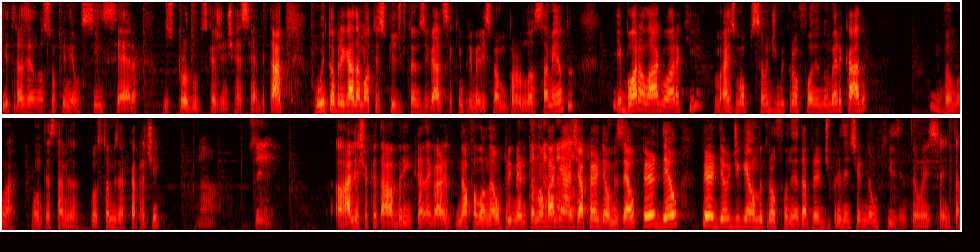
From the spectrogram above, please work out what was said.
e trazer a nossa opinião sincera dos produtos que a gente recebe, tá? Muito obrigado a MotoSpeed por ter nos enviado isso aqui em primeiríssima mão para o lançamento e bora lá agora que mais uma opção de microfone no mercado e vamos lá, vamos testar, Misa. Gostou, Misa? Ficar para ti? Não. Sim. Olha, achou que eu tava brincando agora. Não, falou, não, primeiro, então não vai ganhar. Já perdeu. O Mizel perdeu, perdeu de ganhar um microfone. Ia dar pra ele de presente, ele não quis. Então é isso aí, tá?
